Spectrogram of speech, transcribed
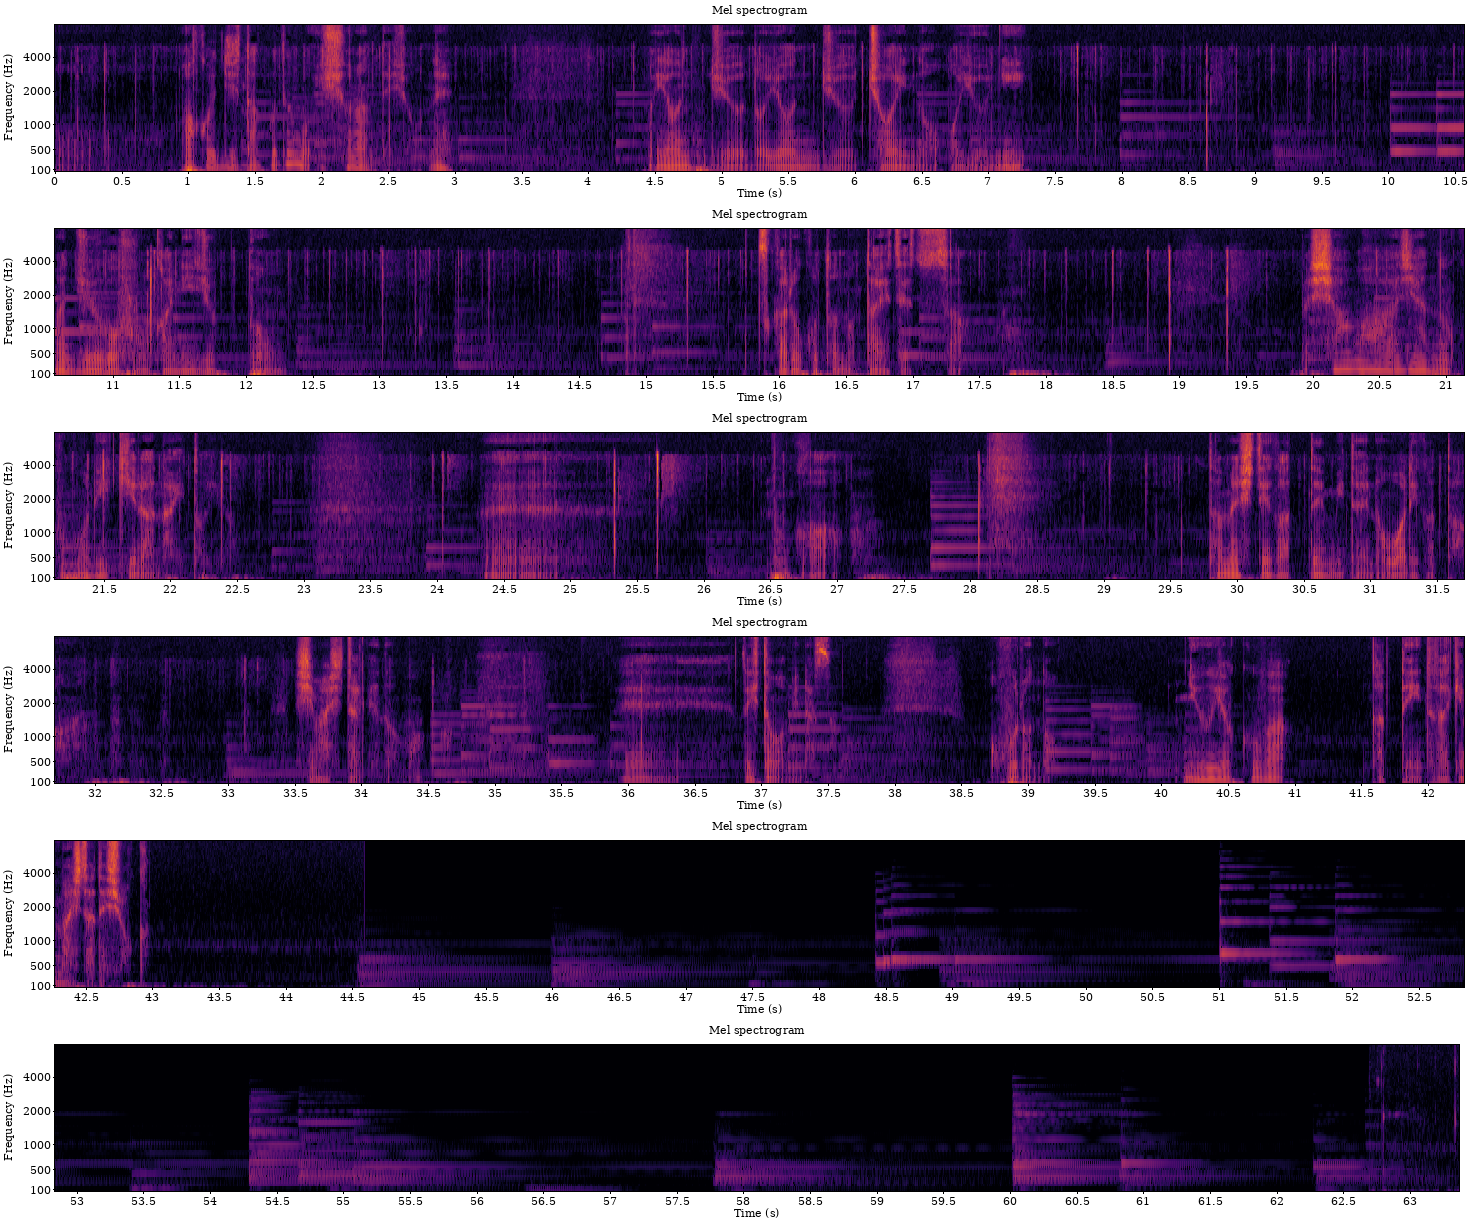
まあこれ自宅でも一緒なんでしょうね。40度40ちょいのお湯に、まあ、15分か20分浸かることの大切さ。シャワーじゃぬくもりきらないという。えー、なんか、試して合点みたいな終わり方しましたけども。えー、ぜひとも皆さん、お風呂の入浴は合点いただけましたでしょうか？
